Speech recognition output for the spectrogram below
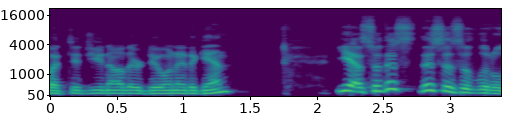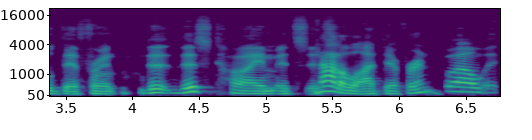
But did you know they're doing it again? Yeah, so this this is a little different. Th- this time it's, it's Not a lot different. Well, uh,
